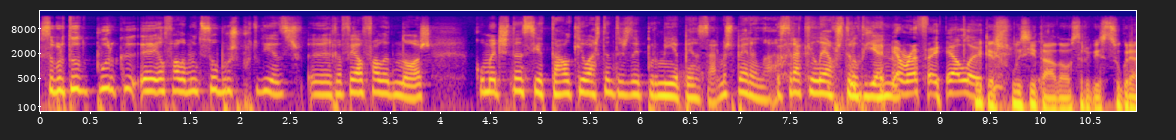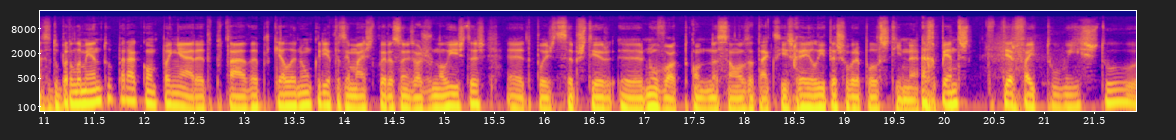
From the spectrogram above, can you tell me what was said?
Sobretudo porque eh, ele fala muito sobre os portugueses. Eh, Rafael fala de nós com uma distância tal que eu às tantas dei por mim a pensar: mas espera lá, será que ele é australiano? É Rafaela. E teres solicitado ao Serviço de Segurança do Parlamento para acompanhar a deputada, porque ela não queria fazer mais declarações aos jornalistas eh, depois de se abster eh, no voto de condenação aos ataques israelitas sobre a Palestina. Arrependes de ter feito isto?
